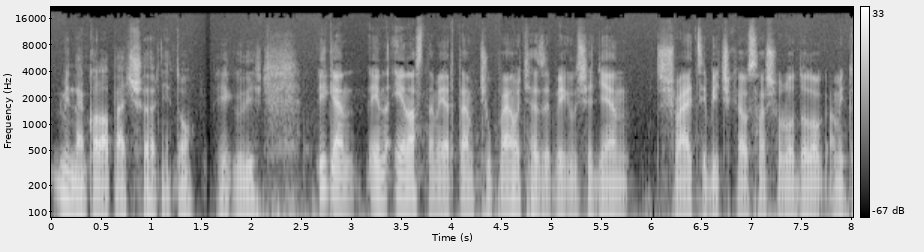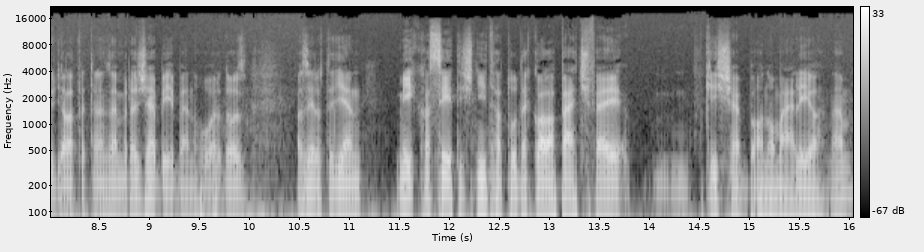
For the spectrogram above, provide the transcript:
Minden kalapács sörnyitó. végül is. Igen, én, én azt nem értem csupán, hogyha ez végül is egy ilyen svájci bicskához hasonló dolog, amit ugye alapvetően az ember a zsebében hordoz, azért ott egy ilyen, még ha szét is nyitható, de kalapácsfej kisebb anomália, nem?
